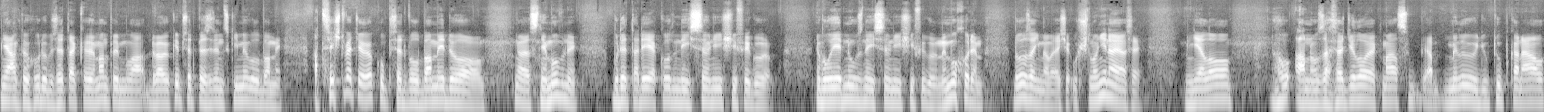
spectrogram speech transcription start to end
nějak trochu dobře, tak Roman Primula dva roky před prezidentskými volbami a tři čtvrtě roku před volbami do e, sněmovny bude tady jako nejsilnější figurou, nebo jednou z nejsilnějších figur. Mimochodem, bylo zajímavé, že už loni na jaře mělo ho ANO, zařadilo, jak má, já miluju YouTube kanál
